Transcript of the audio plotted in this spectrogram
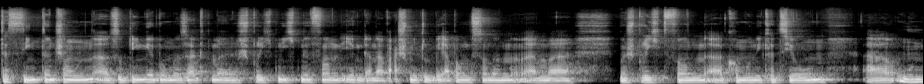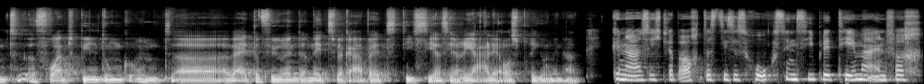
das sind dann schon äh, so Dinge, wo man sagt, man spricht nicht nur von irgendeiner Waschmittelwerbung, sondern äh, man, man spricht von äh, Kommunikation äh, und Fortbildung und äh, weiterführender Netzwerkarbeit, die sehr, sehr reale Ausprägungen hat. Genau, also ich glaube auch, dass dieses hochsensible Thema einfach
